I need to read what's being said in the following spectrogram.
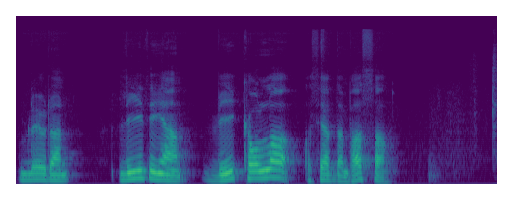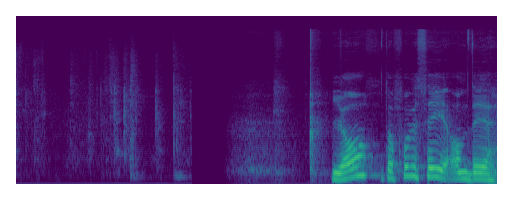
Nu blev den lite grann. Vi kollar och ser om den passar. Ja, då får vi se om det,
